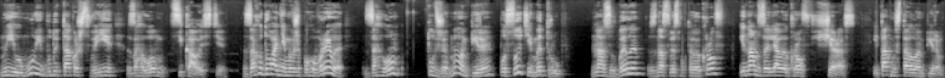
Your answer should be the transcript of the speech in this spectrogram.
Ну і у мумій будуть також свої загалом цікавості. За годування ми вже поговорили. Загалом тут же ми вампіри, по суті, ми труп. Нас вбили, з нас висмоктали кров, і нам заляли кров ще раз. І так ми стали вампіром.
